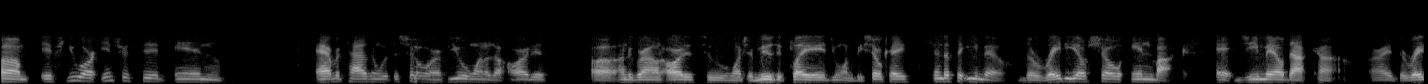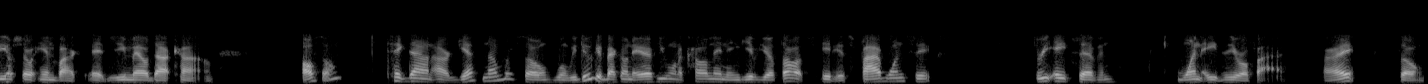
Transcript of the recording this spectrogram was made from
Um, if you are interested in advertising with the show, or if you are one of the artists uh, underground artists who want your music played, you want to be showcased, send us an email, the radio show inbox at gmail.com. All right, the radio show inbox at gmail.com. Also, take down our guest number. So when we do get back on the air, if you want to call in and give your thoughts, it is 516 387 1805. All right, so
